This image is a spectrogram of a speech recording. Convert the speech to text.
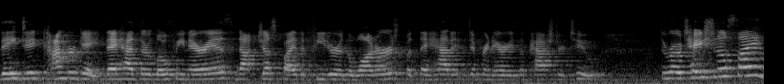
they did congregate. They had their loafing areas, not just by the feeder and the waters, but they had it in different areas of the pasture too. The rotational site,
